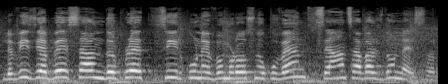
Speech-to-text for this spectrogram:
Lëvizja Besa ndërpret cirkun e VMRO-së në kuvend, seanca vazhdon nesër.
